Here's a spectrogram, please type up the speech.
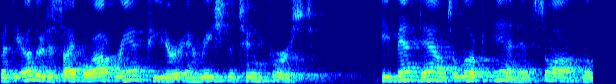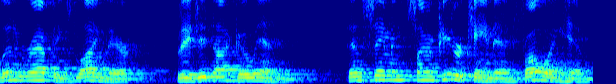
but the other disciple outran Peter and reached the tomb first. He bent down to look in and saw the linen wrappings lying there, but he did not go in. Then Simon, Peter came in, following him,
